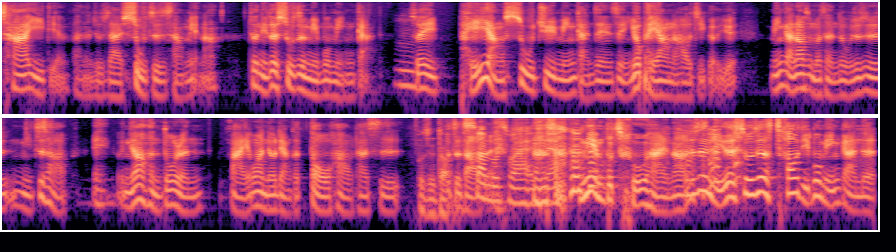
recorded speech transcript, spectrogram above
差异点，反正就是在数字上面啊。就你对数字敏不敏感？嗯，所以培养数据敏感这件事情，又培养了好几个月。敏感到什么程度？就是你至少，哎、欸，你要很多人。百万有两个逗号，他是不知道，不知道，算不出来念不出来呢。就是你的数字超级不敏感的。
